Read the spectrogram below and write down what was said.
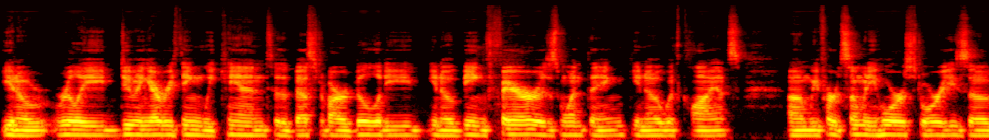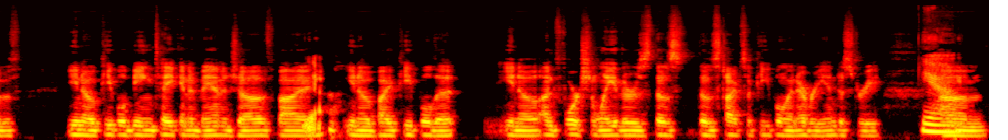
you know, really doing everything we can to the best of our ability. You know, being fair is one thing, you know, with clients. Um, we've heard so many horror stories of, you know, people being taken advantage of by, Yeah. you know, by people that, you know, unfortunately, there's those those types of people in every industry. Yeah. Um,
